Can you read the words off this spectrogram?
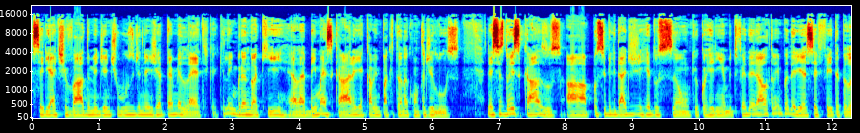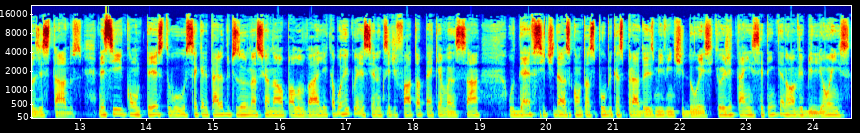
seria ativado mediante o uso de energia energia termoelétrica, que lembrando aqui, ela é bem mais cara e acaba impactando a conta de luz. Nesses dois casos, a possibilidade de redução que ocorreria em âmbito federal também poderia ser feita pelos estados. Nesse contexto, o secretário do Tesouro Nacional, Paulo Vale, acabou reconhecendo que se de fato a PEC avançar, o déficit das contas públicas para 2022, que hoje está em 79 bilhões,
